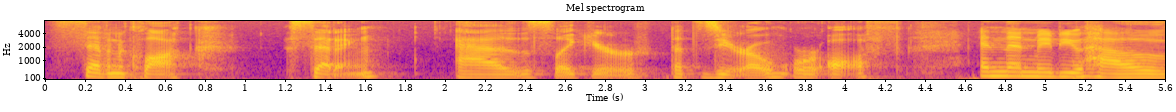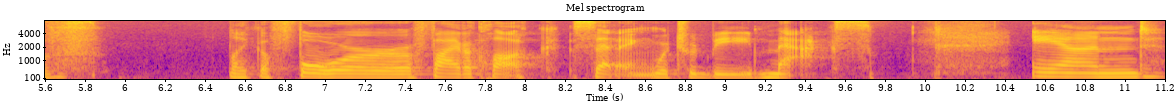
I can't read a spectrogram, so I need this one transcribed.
seven o'clock setting as like your that's zero or off. And then maybe you have like a four or five o'clock setting which would be max. And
